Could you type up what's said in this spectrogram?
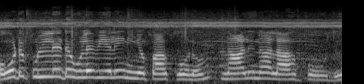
உங்களோட புள்ளோட உளவியலையும் நீங்கள் பார்க்கணும். நாலு நாள் ஆக போகுது.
